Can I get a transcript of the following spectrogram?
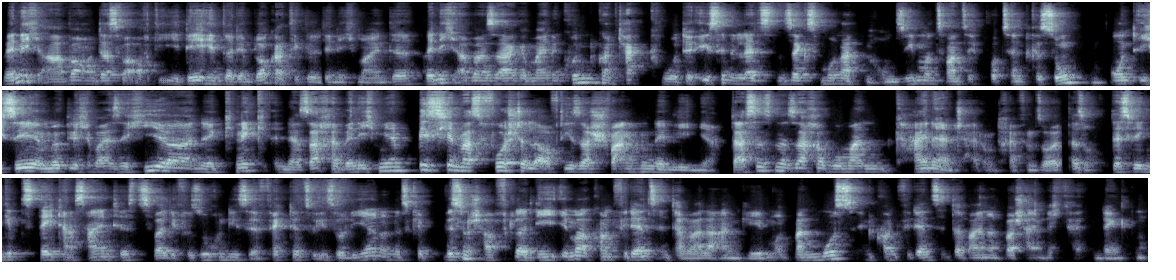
Wenn ich aber, und das war auch die Idee hinter dem Blogartikel, den ich meinte, wenn ich aber sage, meine Kundenkontaktquote ist in den letzten sechs Monaten um 27 Prozent gesunken und ich sehe möglicherweise hier eine Knick in der Sache, wenn ich mir ein bisschen was vorstelle auf dieser schwankenden Linie, das ist eine Sache, wo man keine Entscheidung treffen sollte. Also deswegen gibt es Data Scientists, weil die versuchen, diese Effekte zu isolieren und es gibt Wissenschaftler, die immer Konfidenzintervalle angeben und man muss in Konfidenzintervallen und Wahrscheinlichkeiten denken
